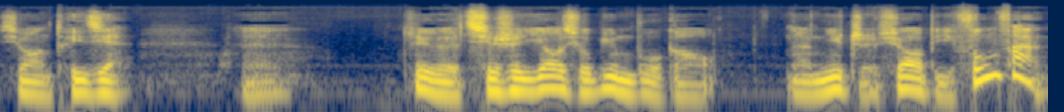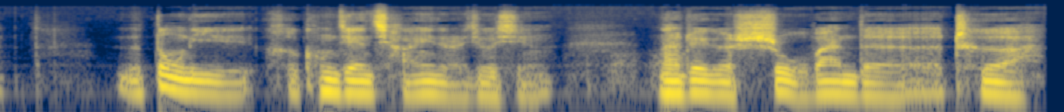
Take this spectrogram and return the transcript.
希望推荐，嗯，这个其实要求并不高，那你只需要比风范动力和空间强一点就行。那这个十五万的车啊，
